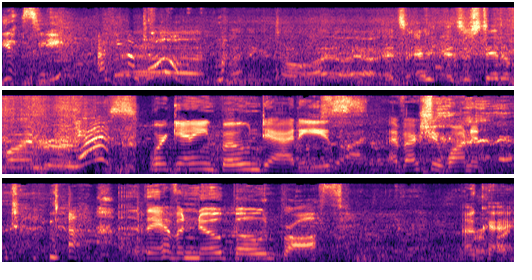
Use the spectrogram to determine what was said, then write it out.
Yeah, see? I think I'm Uh, tall. I think you're tall. I, yeah. It's, it's a state of mind where Yes! We're getting Bone Daddies. I've actually wanted. they have a no bone broth. Okay.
